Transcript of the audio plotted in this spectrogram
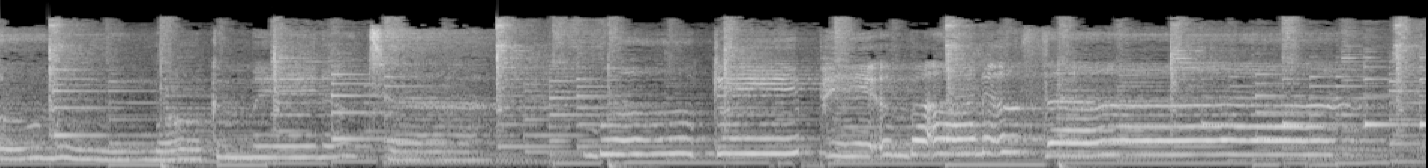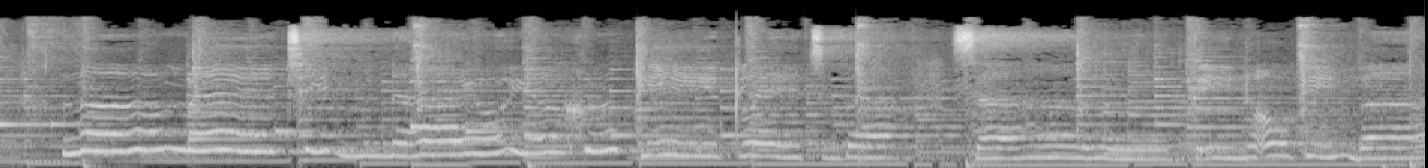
우문 먹음에는 다 목이 피은 바는 다 름에 팀은 나요 여흑이 글래진 바 사은 띠 녹인 바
